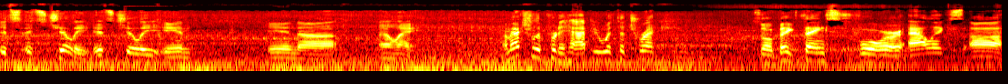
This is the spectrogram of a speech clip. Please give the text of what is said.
It's it's chilly. It's chilly in in uh, LA. I'm actually pretty happy with the Trek. So big thanks for Alex uh,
